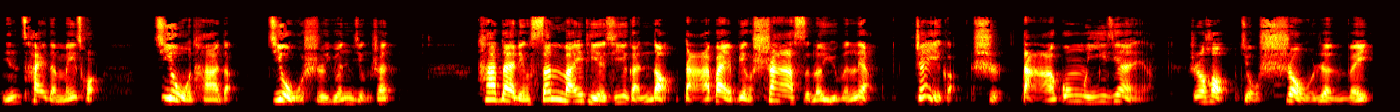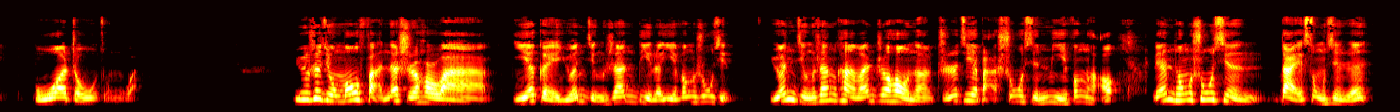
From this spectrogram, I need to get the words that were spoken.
您猜的没错，救他的就是袁景山。他带领三百铁骑赶到，打败并杀死了宇文亮，这个是大功一件呀！之后就受任为亳州总管。尉迟迥谋反的时候啊，也给袁景山递了一封书信。袁景山看完之后呢，直接把书信密封好，连同书信带送信人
